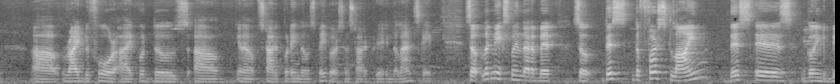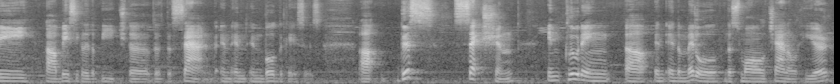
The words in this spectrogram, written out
uh, right before I put those uh, you know started putting those papers and started creating the landscape. So let me explain that a bit. So this the first line this is going to be uh, basically the beach the, the, the sand in, in, in both the cases. this section including uh, in, in the middle, the small channel here,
